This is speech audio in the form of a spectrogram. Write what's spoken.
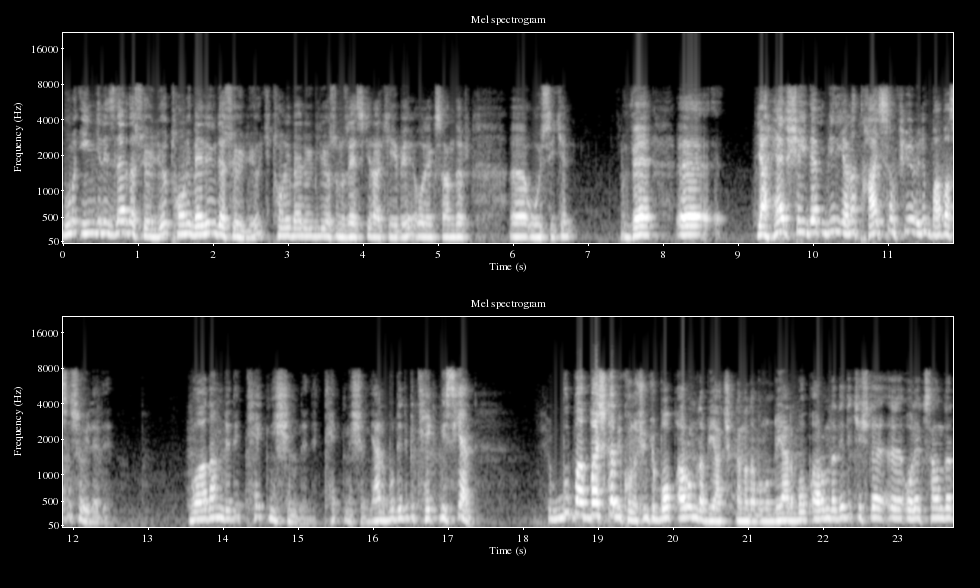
bunu İngilizler de söylüyor. Tony Bellew de söylüyor ki Tony Bellew biliyorsunuz eski rakibi Alexander e, Usyk'in ve e, ya her şeyden bir yana Tyson Fury'nin babası söyledi. Bu adam dedi technician dedi. Technician. Yani bu dedi bir teknisyen. Bu başka bir konu çünkü Bob Arum da bir açıklamada bulundu. Yani Bob Arum da dedi ki işte e, Alexander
